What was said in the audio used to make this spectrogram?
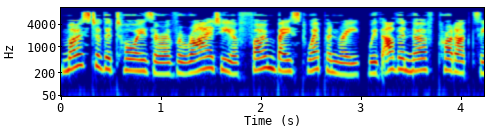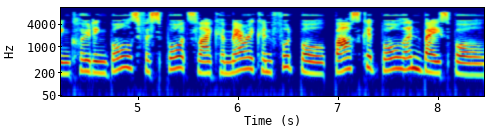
Most of the toys are a variety of foam-based weaponry, with other Nerf products including balls for sports like American football, basketball and baseball.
